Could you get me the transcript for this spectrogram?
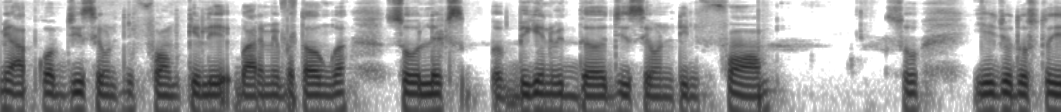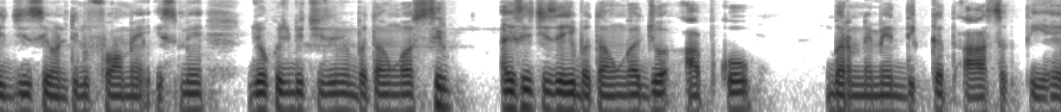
मैं आपको अब जी सेवनटीन फॉर्म के लिए बारे में बताऊँगा। So let's begin with the G seventeen form so ये जो दोस्तों, ये जी सेवनटीन फॉर्म है, इसमें जो कुछ भी चीज़ें मैं बताऊँगा, सिर्फ़ ऐसी चीज़ें ही बताऊँगा जो आपको भरने में दिक्कत आ सकती है।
